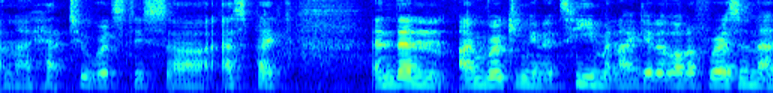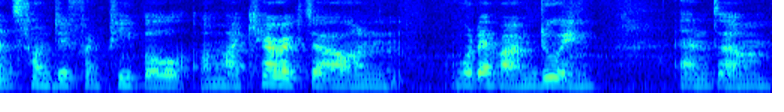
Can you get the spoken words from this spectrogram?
and I head towards this uh, aspect. And then I'm working in a team, and I get a lot of resonance from different people on my character, on whatever I'm doing, and um,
